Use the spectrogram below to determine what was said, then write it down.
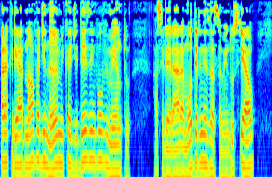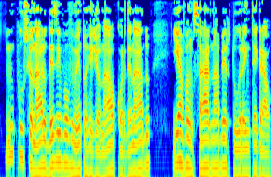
para criar nova dinâmica de desenvolvimento, acelerar a modernização industrial, impulsionar o desenvolvimento regional coordenado e avançar na abertura integral.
